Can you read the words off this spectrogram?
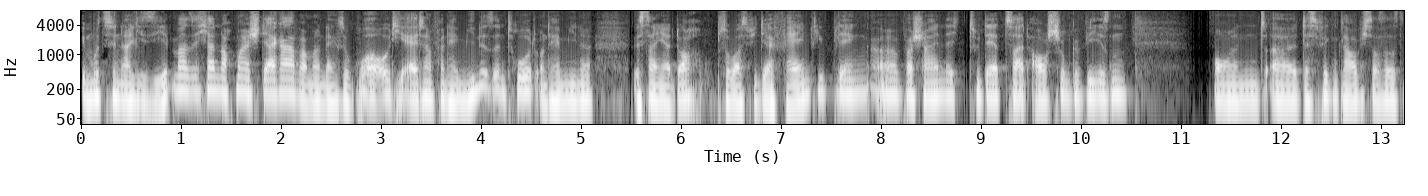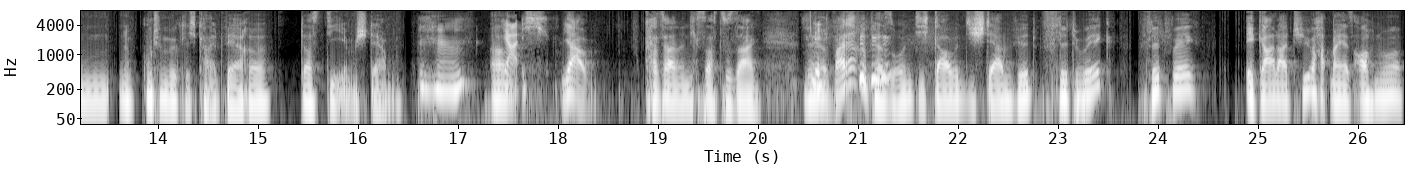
emotionalisiert man sich ja nochmal stärker, weil man denkt so, wow, die Eltern von Hermine sind tot und Hermine ist dann ja doch sowas wie der Fanliebling äh, wahrscheinlich zu der Zeit auch schon gewesen. Und äh, deswegen glaube ich, dass das ein, eine gute Möglichkeit wäre, dass die eben sterben. Mhm. Ähm, ja, ich. Ja, kannst ja noch nichts dazu sagen. Eine nee. weitere Person, die ich glaube, die sterben wird, Flitwick. Flitwick, egaler Typ, hat man jetzt auch nur,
